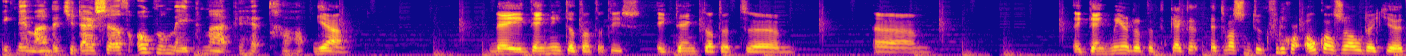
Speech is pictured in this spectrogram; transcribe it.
Ik neem aan dat je daar zelf ook wel mee te maken hebt gehad. Ja. Nee, ik denk niet dat dat het is. Ik denk dat het. ehm, ehm, ik denk meer dat het. Kijk, het, was natuurlijk vroeger ook al zo dat je,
